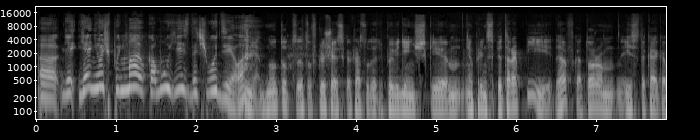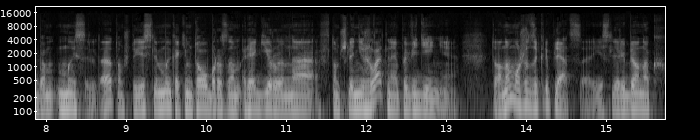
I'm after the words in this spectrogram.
Э, я, я не очень понимаю, кому есть до чего дело. Нет, ну тут это включается как раз вот эти поведенческие принципы терапии, да, в котором есть такая как бы мысль да, о том, что если мы каким-то образом реагируем на, в том числе, нежелательное поведение, то оно может закрепляться. Если ребенок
